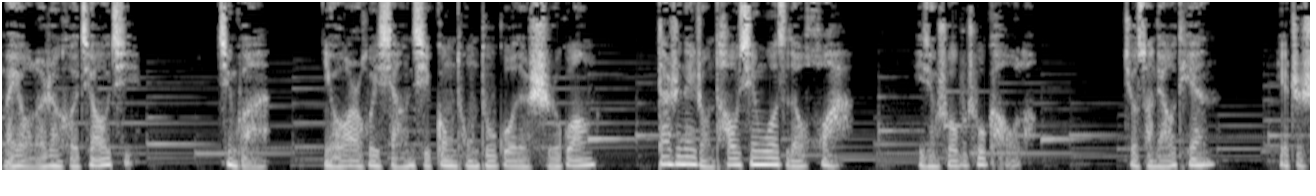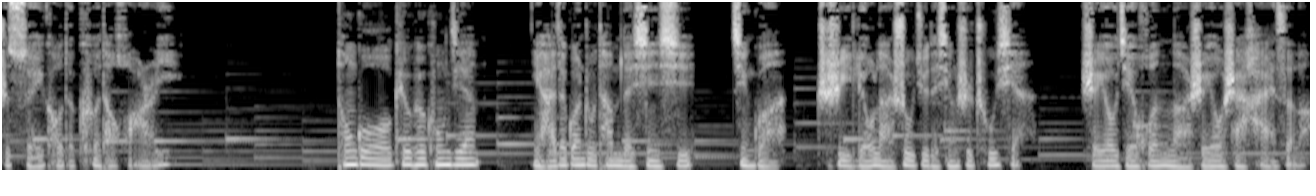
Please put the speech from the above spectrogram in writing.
没有了任何交集。尽管你偶尔会想起共同度过的时光，但是那种掏心窝子的话。已经说不出口了，就算聊天，也只是随口的客套话而已。通过 QQ 空间，你还在关注他们的信息，尽管只是以浏览数据的形式出现。谁又结婚了？谁又晒孩子了？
